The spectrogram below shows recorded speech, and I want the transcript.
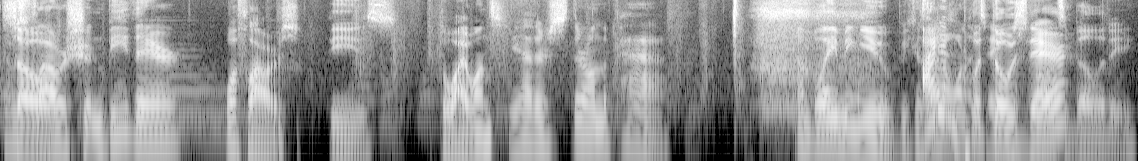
Those so flowers shouldn't be there. what flowers? These. The white ones? Yeah, they're s- they're on the path. I'm blaming you because I I, don't didn't wanna put take those there. responsibility.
